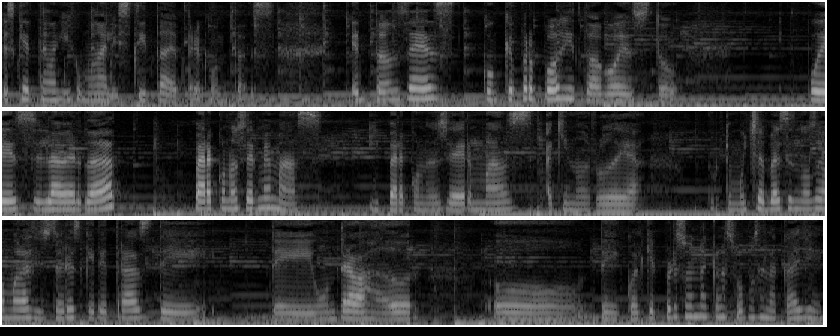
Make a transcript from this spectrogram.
es que tengo aquí como una listita de preguntas. Entonces, ¿con qué propósito hago esto? Pues la verdad para conocerme más y para conocer más a quien nos rodea. Porque muchas veces no sabemos las historias que hay detrás de, de un trabajador o de cualquier persona que nos vemos en la calle.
